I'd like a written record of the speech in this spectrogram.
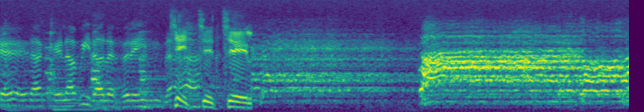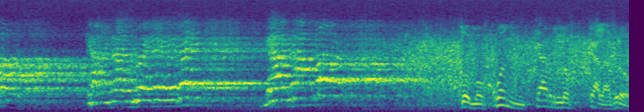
Era que la vida les brinda. Che, che, che. Como Juan Carlos Calabró,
